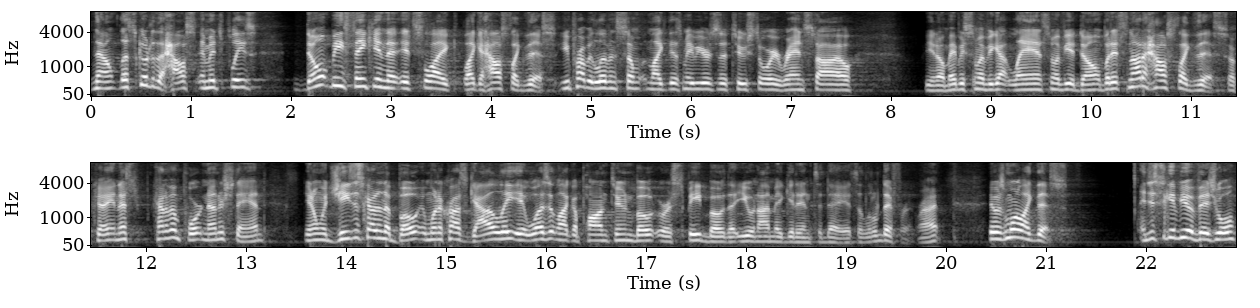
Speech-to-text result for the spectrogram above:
Now, let's go to the house image, please. Don't be thinking that it's like, like a house like this. You probably live in something like this. Maybe yours is a two story ranch style. You know, maybe some of you got land, some of you don't, but it's not a house like this, okay? And that's kind of important to understand. You know, when Jesus got in a boat and went across Galilee, it wasn't like a pontoon boat or a speedboat that you and I may get in today. It's a little different, right? It was more like this. And just to give you a visual,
